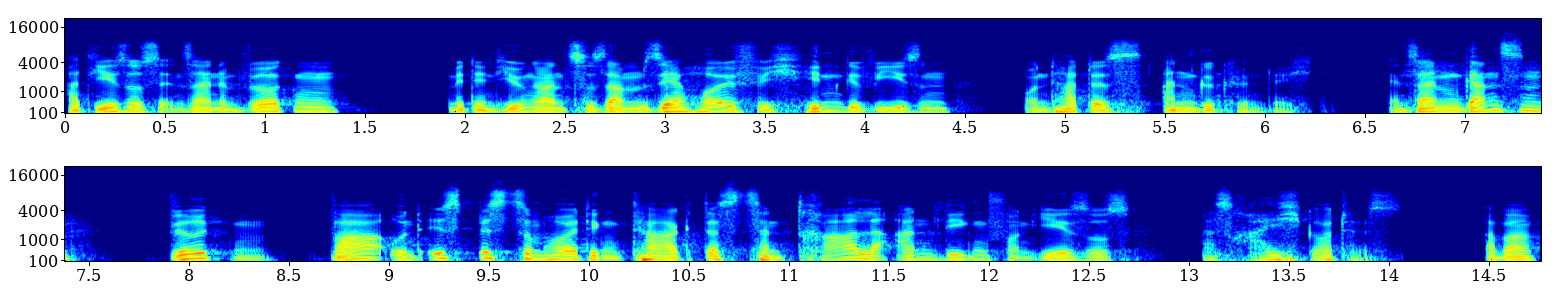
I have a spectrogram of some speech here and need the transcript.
hat Jesus in seinem Wirken mit den Jüngern zusammen sehr häufig hingewiesen und hat es angekündigt. In seinem ganzen Wirken war und ist bis zum heutigen Tag das zentrale Anliegen von Jesus das Reich Gottes. Aber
